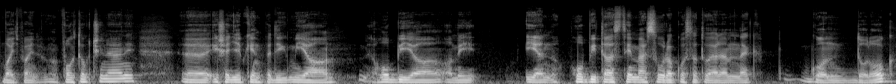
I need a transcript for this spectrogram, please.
vagy, vagy fogtok csinálni, és egyébként pedig mi a hobbija, ami ilyen hobbit, azt én már szórakoztató elemnek gondolok,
